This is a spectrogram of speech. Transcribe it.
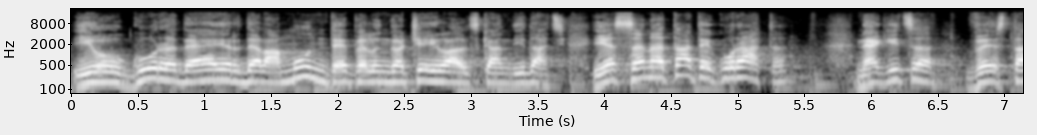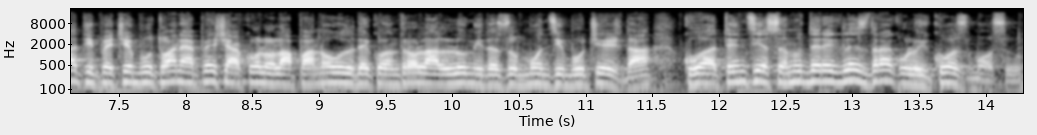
e o gură de aer de la munte pe lângă ceilalți candidați. E sănătate curată Neaghiță, vezi tati pe ce butoane apeși acolo la panoul de control al lumii de sub munții Bucești, da? Cu atenție să nu dereglezi dracului cosmosul.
